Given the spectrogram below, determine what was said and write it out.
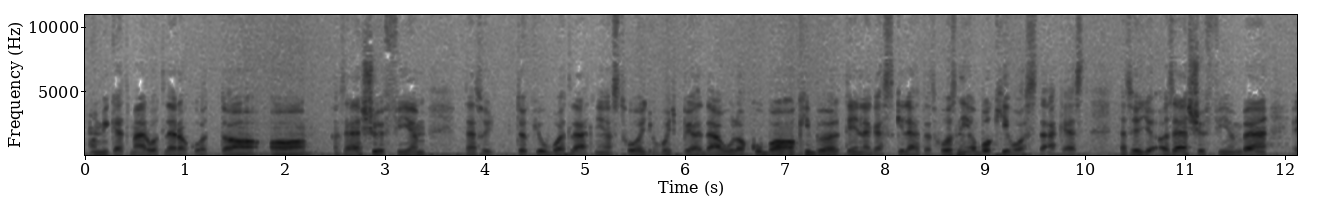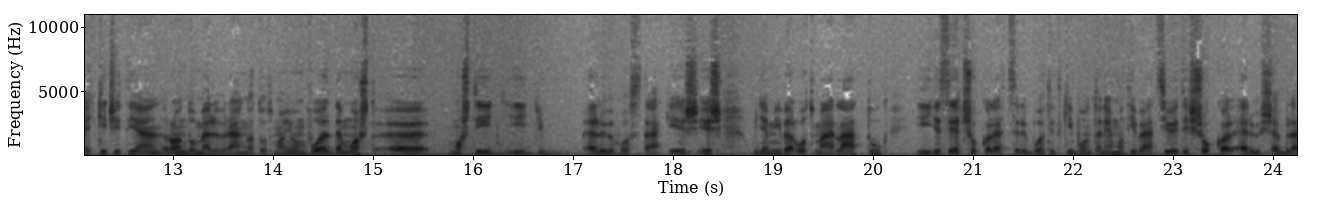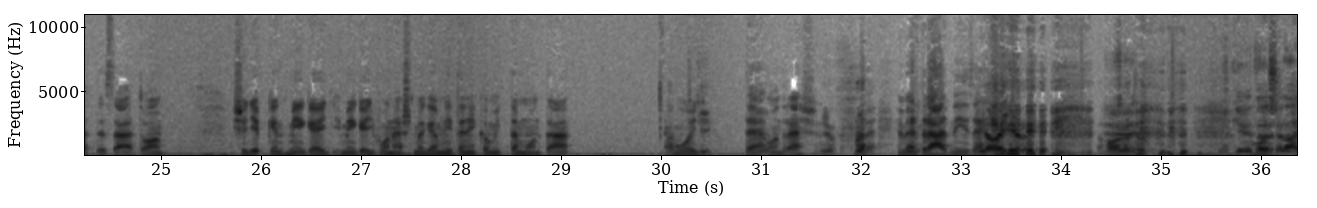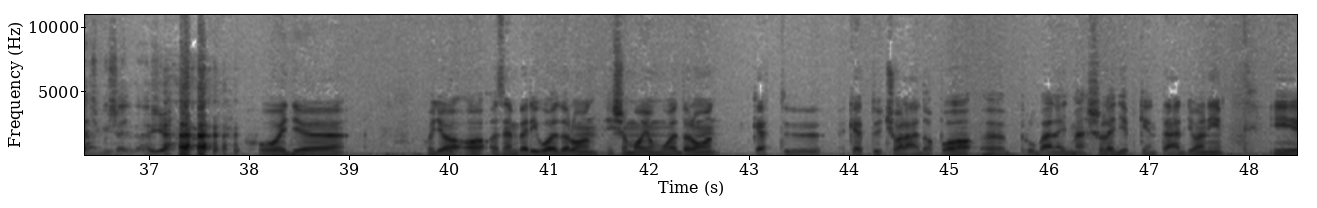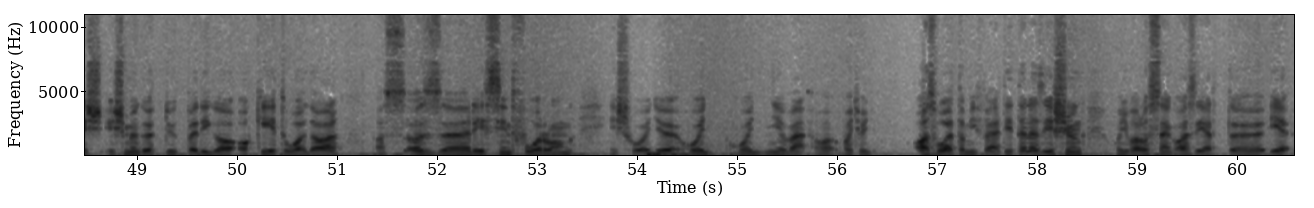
amiket már ott lerakott a, a, az első film, tehát hogy tök jó volt látni azt, hogy, hogy például a Koba, akiből tényleg ezt ki lehetett hozni, abból kihozták ezt. Tehát, hogy az első filmben egy kicsit ilyen random előrángatott majom volt, de most, ö, most így, így előhozták, és, és ugye mivel ott már láttuk, így ezért sokkal egyszerűbb volt itt kibontani a motivációit, és sokkal erősebb lett ezáltal. És egyébként még egy, még egy vonást megemlítenék, amit te mondtál, Mármint hogy ki? Te, Jó. András, Jó. Mert- mert rád nézek, Ja, igen. Hallgatok. És kivételesen látjuk is egymást. Igen. hogy, hogy a, a, az emberi oldalon és a majom oldalon kettő, kettő családapa próbál egymással egyébként tárgyalni, és, és mögöttük pedig a, a két oldal az, az részint forrong. És hogy, hogy, hogy nyilván, vagy hogy az volt a mi feltételezésünk, hogy valószínűleg azért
